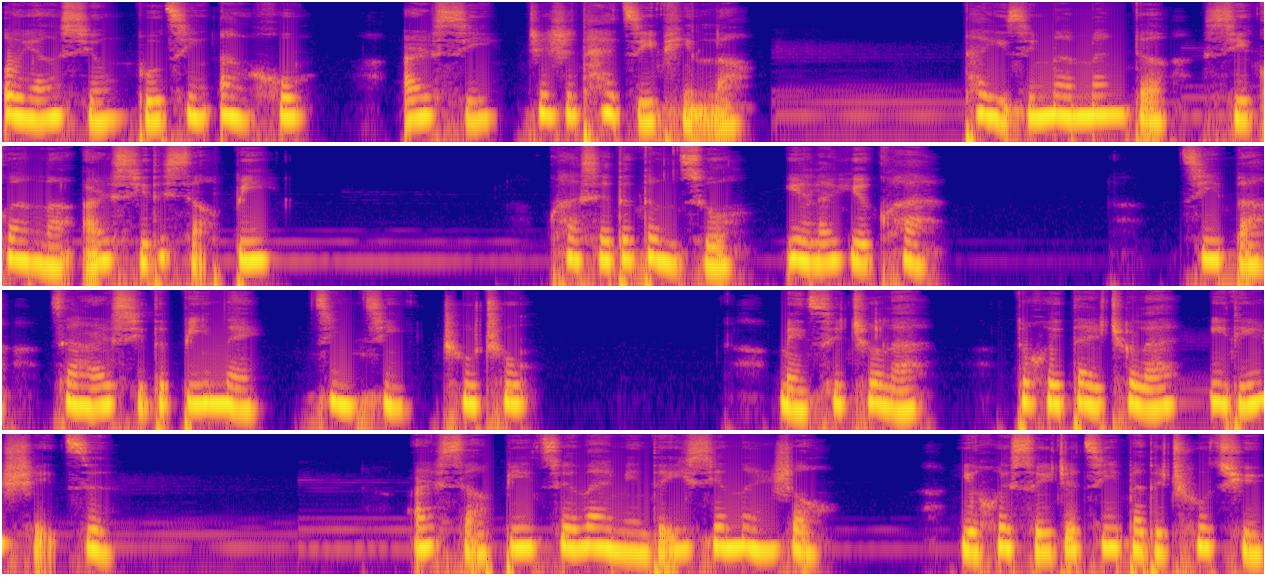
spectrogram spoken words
欧阳雄不禁暗呼：“儿媳真是太极品了。”他已经慢慢的习惯了儿媳的小臂，胯下的动作越来越快，鸡巴在儿媳的逼内进进出出，每次出来都会带出来一点水渍，而小逼最外面的一些嫩肉，也会随着鸡巴的出去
